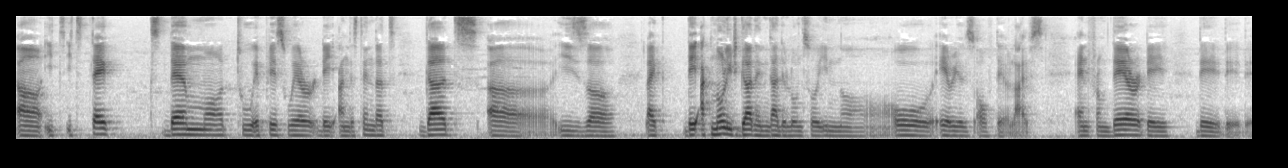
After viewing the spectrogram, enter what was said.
uh, it it takes them uh, to a place where they understand that God uh, is uh, like they acknowledge God and God alone. So in uh, all areas of their lives, and from there they they they they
